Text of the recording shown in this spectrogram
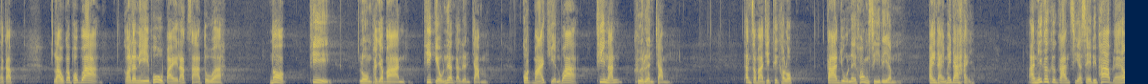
นะครับ เราก็พบว่ากรณีผู้ไปรักษาตัวนอกที่ โรงพยาบาลที่เกี่ยวเนื่องกับเรือนจำกฎหมายเขียนว่าที่นั้นคือเรือนจำท่านสมาชิกที่เคารพการอยู่ในห้องสี่เหลี่ยม ไปไหนไม่ได้ อันนี้ก็คือการเสียเสรีภาพแล้ว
